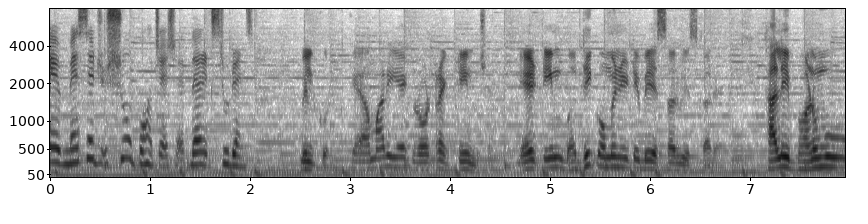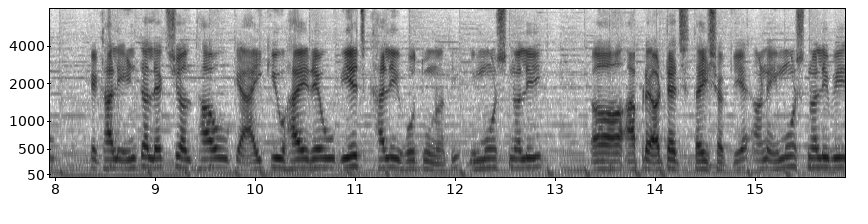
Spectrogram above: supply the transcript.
એ મેસેજ શું પહોંચે છે દરેક સ્ટુડન્ટ્સ બિલકુલ. કે અમારી એક રોટ્રેક ટીમ છે. એ ટીમ બધી કોમ્યુનિટી બેઝ સર્વિસ કરે. ખાલી ભણવું કે ખાલી ઇન્ટેલેક્ચ્યુઅલ થવું કે આઈક્યુ હાઈ રહેવું, એ જ ખાલી હોતું નથી. ઇમોશનલી આપણે અટેચ થઈ શકીએ અને ઇમોશનલી બી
